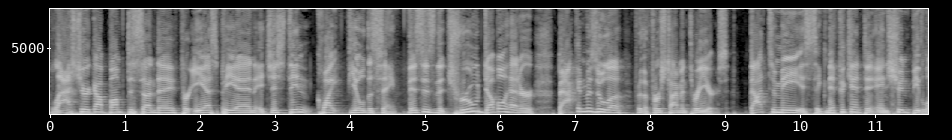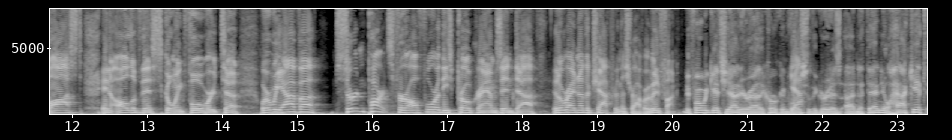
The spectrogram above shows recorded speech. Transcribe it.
Last year, it got bumped to Sunday for ESPN. It just didn't quite feel the same. This is the true doubleheader back in Missoula for the first time in three years that to me is significant and shouldn't be lost in all of this going forward to where we have a certain parts for all four of these programs, and uh, it'll write another chapter in this rivalry. It'll be fun. Before we get you out of here, Riley Corcoran, voice yeah. of the Grizz, uh, Nathaniel Hackett,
